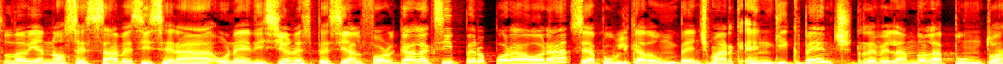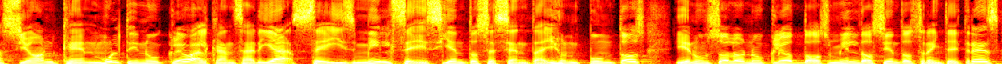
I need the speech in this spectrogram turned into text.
Todavía no se sabe si será una edición especial for Galaxy, pero por ahora se ha publicado un benchmark en Geekbench revelando la puntuación que en multinúcleo alcanzaría 6.661 puntos y en un solo núcleo 2.233,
